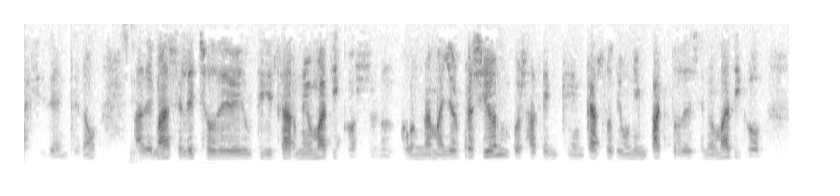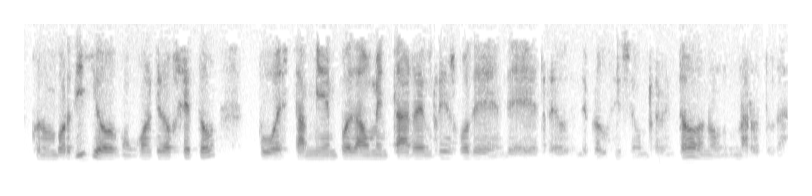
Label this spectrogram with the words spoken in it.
accidente. ¿no? Además, el hecho de utilizar neumáticos con una mayor presión, pues hacen que en caso de un impacto de ese neumático con un bordillo o con cualquier objeto, pues también pueda aumentar el riesgo de, de producirse un reventón o una rotura.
